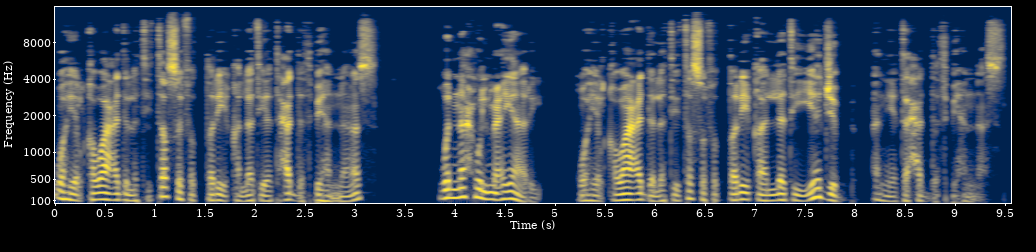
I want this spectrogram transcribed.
وهي القواعد التي تصف الطريقة التي يتحدث بها الناس، والنحو المعياري وهي القواعد التي تصف الطريقة التي يجب أن يتحدث بها الناس.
